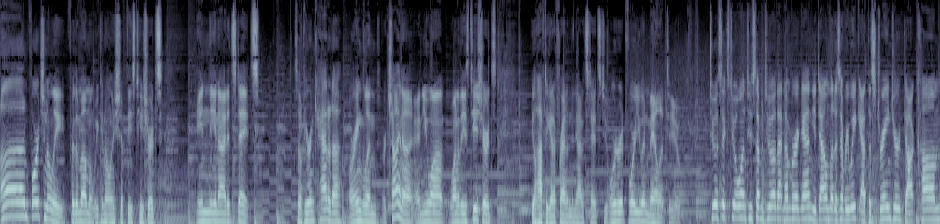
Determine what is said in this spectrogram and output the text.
Unfortunately, for the moment, we can only ship these t-shirts in the United States. So if you're in Canada or England or China and you want one of these t-shirts, you'll have to get a friend in the United States to order it for you and mail it to you. 206 201 2720, that number again. You download us every week at thestranger.com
